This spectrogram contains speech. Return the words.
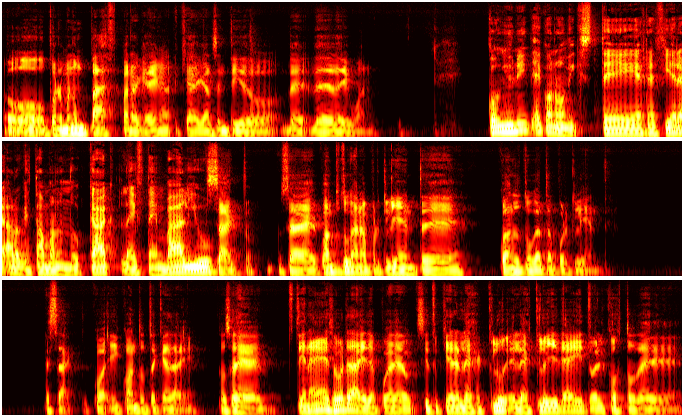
o, por lo menos un path para que, hagan, que hagan sentido de, de, day one. Con Unit Economics, ¿te refieres a lo que estamos hablando? CAC, Lifetime Value. Exacto. O sea, ¿cuánto tú ganas por cliente? ¿Cuánto tú gastas por cliente? Exacto. ¿Y cuánto te queda ahí? Entonces, tienes eso, ¿verdad? Y después, si tú quieres, le excluye, le excluye de ahí todo el costo de,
